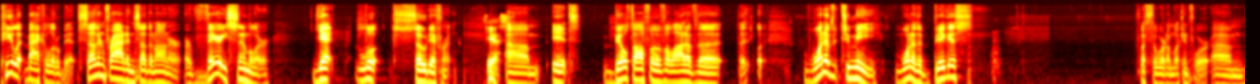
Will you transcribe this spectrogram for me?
peel it back a little bit, Southern Fried and Southern Honor are very similar, yet look so different. Yes. Um, it's built off of a lot of the, the one of to me one of the biggest what's the word I'm looking for um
